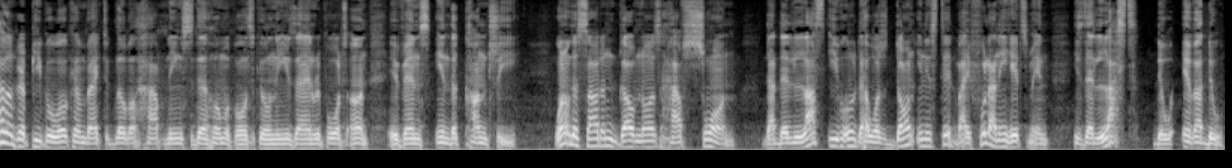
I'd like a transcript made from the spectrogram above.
Hello, great people. Welcome back to Global Happenings, the home of political news and reports on events in the country. One of the southern governors have sworn that the last evil that was done in his state by Fulani headsmen is the last they will ever do.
